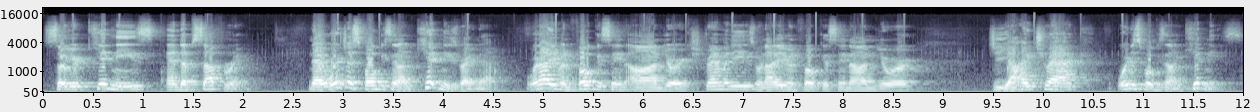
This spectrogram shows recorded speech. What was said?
So your kidneys end up suffering. Now we're just focusing on kidneys right now. We're not even focusing on your extremities. We're not even focusing on your GI tract. We're just focusing on kidneys.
